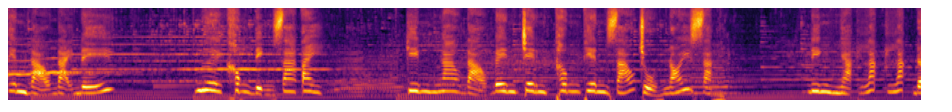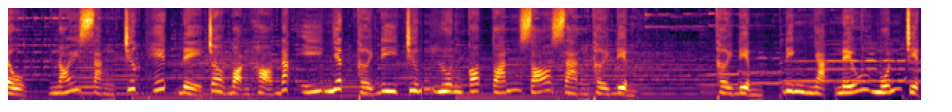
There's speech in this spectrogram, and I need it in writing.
Tiên đảo đại đế, Ngươi không định ra tay. Kim ngao đảo bên trên thông thiên giáo chủ nói rằng. Đinh nhạc lắc lắc đầu, Nói rằng trước hết để cho bọn họ đắc ý nhất thời đi chứng luôn có toán rõ ràng thời điểm. Thời điểm, Đinh Nhạc nếu muốn triệt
